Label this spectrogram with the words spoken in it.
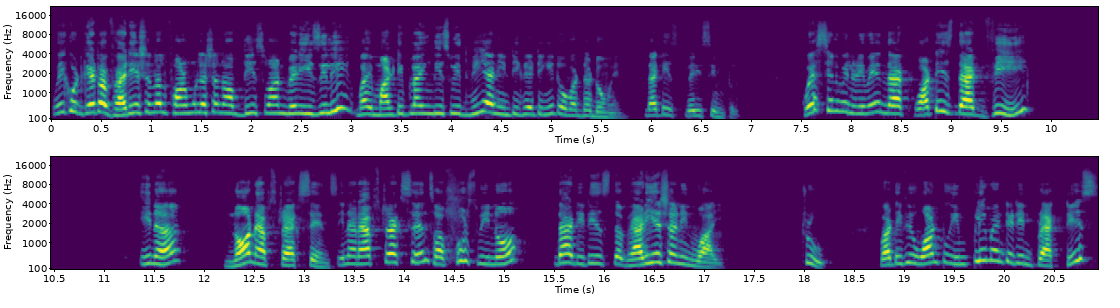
we could get a variational formulation of this one very easily by multiplying this with V and integrating it over the domain that is very simple. Question will remain that what is that V in a non abstract sense. In an abstract sense of course we know that it is the variation in y true, but if you want to implement it in practice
